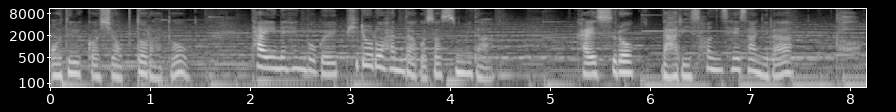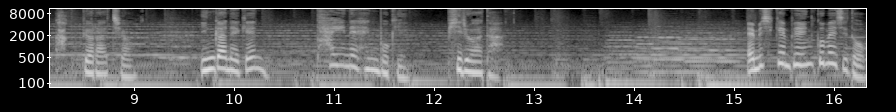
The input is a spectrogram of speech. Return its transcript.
얻을 것이 없더라도 타인의 행복을 필요로 한다고 썼습니다. 갈수록 날이 선 세상이라 더 각별하죠. 인간에겐 타인의 행복이 필요하다. MC 캠페인 꿈의 지도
